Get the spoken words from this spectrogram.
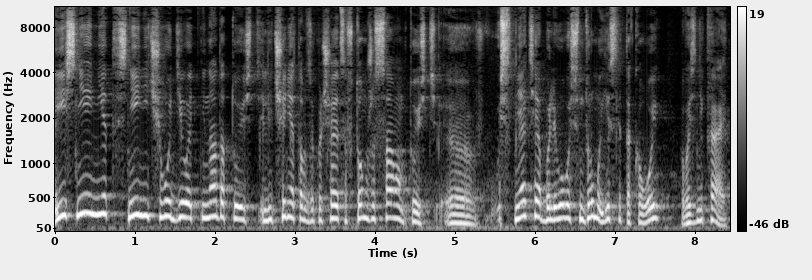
и с ней нет, с ней ничего делать не надо, то есть лечение там заключается в том же самом, то есть э, снятие болевого синдрома, если таковой возникает.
